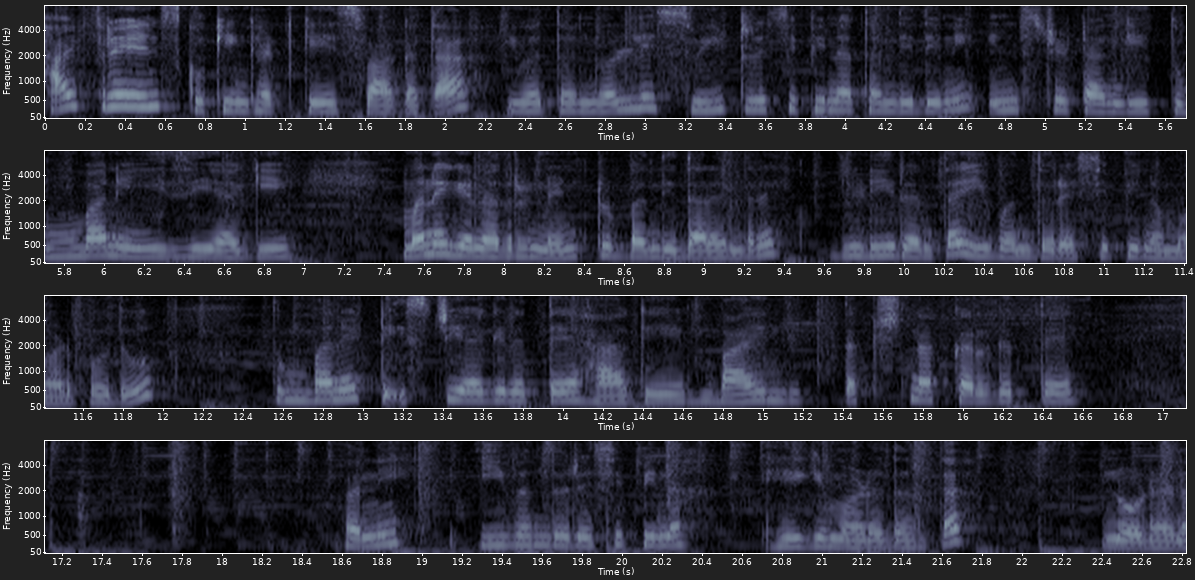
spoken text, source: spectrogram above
ಹಾಯ್ ಫ್ರೆಂಡ್ಸ್ ಕುಕಿಂಗ್ ಹಟ್ಗೆ ಸ್ವಾಗತ. ಇವತ್ತೊಂದು ಒಳ್ಳೆ ಸ್ವೀಟ್ ರೆಸಿಪಿನ ತಂದಿದ್ದೀನಿ. ಇನ್ಸ್ಟೆಂಟಾಗಿ ತುಂಬಾ ಈಸಿಯಾಗಿ ಮನೆಗೇನಾದರೂ ನೆಂಟರು ಬಂದಿದ್ದಾರೆ ಅಂದರೆ ದಿಢೀರಂತ ಈ ಒಂದು ರೆಸಿಪಿನ ಮಾಡ್ಬೋದು. ತುಂಬಾ ಟೇಸ್ಟಿಯಾಗಿರುತ್ತೆ ಹಾಗೆ ಬಾಯಲ್ಲಿಟ್ಟ ತಕ್ಷಣ ಕರಗುತ್ತೆ. ಬನ್ನಿ, ಈ ಒಂದು ರೆಸಿಪಿನ ಹೇಗೆ ಮಾಡೋದಂತ ನೋಡೋಣ.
